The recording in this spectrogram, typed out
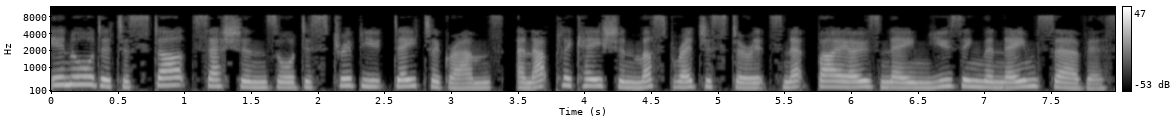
In order to start sessions or distribute datagrams, an application must register its NetBIOS name using the name service.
